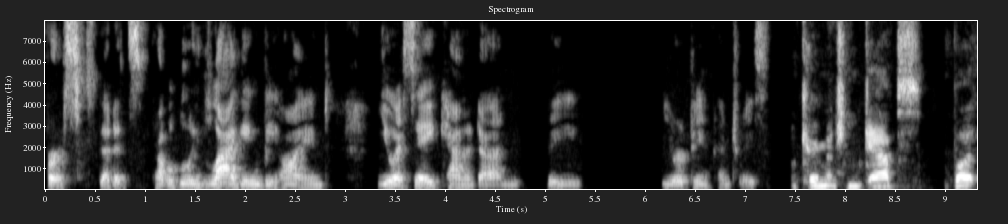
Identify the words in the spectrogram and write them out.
first that it's probably lagging behind USA, Canada, and the European countries. Keri mentioned gaps, but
